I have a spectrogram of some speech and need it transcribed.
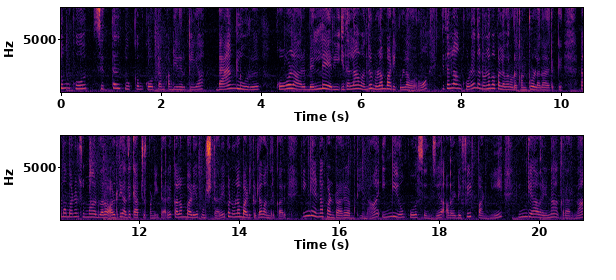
தும்கூர் சித்தல் தூக்கம் கோட்டம் அப்படின்னு இருக்கு இல்லையா? பெங்களூரு கோளாறு பெல்லேரி இதெல்லாம் வந்து நுழம்பாடிக்குள்ளே வரும். இதெல்லாம் கூட இந்த நுழம்ப பல்லவரோட கண்ட்ரோலில் தான் இருக்குது நம்ம மன்னன் சும்மா வர ஆல்ரெடி அதை கேப்சர் பண்ணிட்டாரு. களம்பாடியை முடிச்சிட்டாரு. இப்போ நுளம்பாடிக்குள்ளே வந்திருக்காரு. இங்கே என்ன பண்ணுறாரு அப்படின்னா இங்கேயும் போர் செஞ்சு அவரை டிஃபீட் பண்ணி இங்கே அவர் என்ன ஆக்குறாருன்னா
